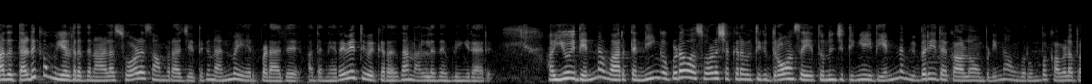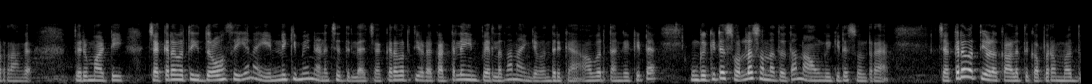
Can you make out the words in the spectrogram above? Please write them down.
அதை தடுக்க முயல்றதுனால சோழ சாம்ராஜ்யத்துக்கு நன்மை ஏற்படாது. அதை நிறைவேற்றி வைக்கிறது தான் நல்லது அப்படிங்கிறாரு. ஐயோ இது என்ன வார்த்தை? நீங்கள் கூட சோழ சக்கரவர்த்திக்கு துரோகம் செய்ய துணிஞ்சிட்டீங்க. இது என்ன விபரீத காலம் அப்படின்னு அவங்க ரொம்ப கவலைப்படுறாங்க. பெருமாட்டி சக்கரவர்த்திக்கு துரோகம் செய்ய நான் என்றைக்குமே நினைச்சதில்ல. சக்கரவர்த்தியோட கட்டளையின் பேரில் தான் நான் இங்கே வந்திருக்கேன். அவர் தங்க உங்ககிட்ட சொல்ல சொன்னதை தான் நான் உங்ககிட்ட சொல்கிறேன் சக்கரவர்த்தியோட காலத்துக்கு அப்புறம் மது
